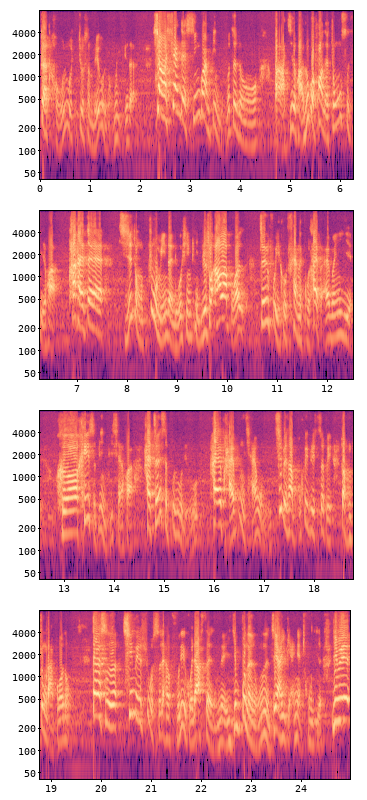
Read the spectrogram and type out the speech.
的投入就是没有冗余的。像现在新冠病毒这种打击的话，如果放在中世纪的话，它还在几种著名的流行病，比如说阿拉伯征服以后出现的古太白瘟疫和黑死病比起来的话，还真是不入流，还排不进前五名，基本上不会对社会造成重大波动。但是青霉素时代和福利国家时代人类已经不能容忍这样一点点冲击，因为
